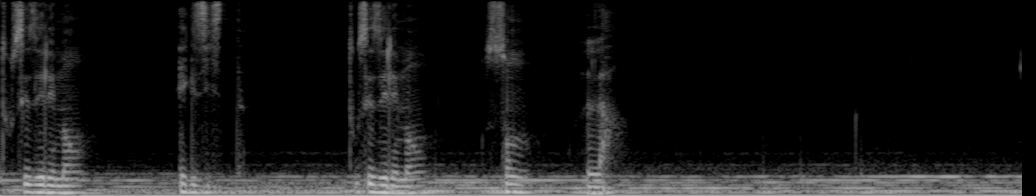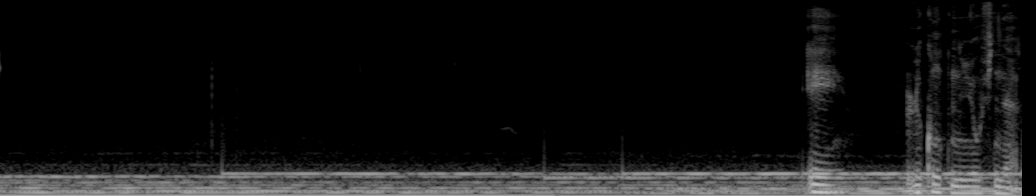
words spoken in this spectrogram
Tous ces éléments existent, tous ces éléments sont là. Et le contenu au final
